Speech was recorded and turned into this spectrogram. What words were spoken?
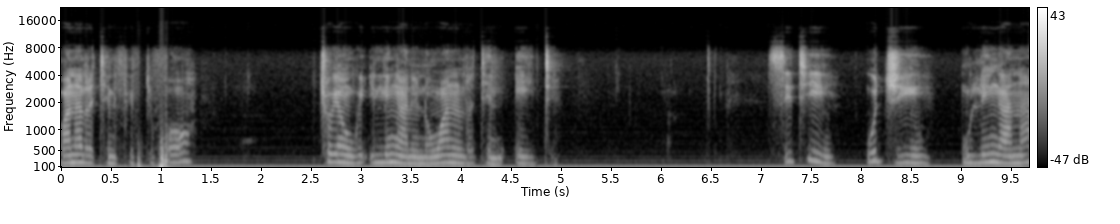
154 tsho ke ngoku ilingane no-180 sithi u-g ulingana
